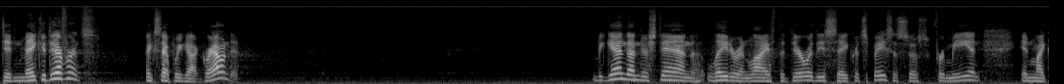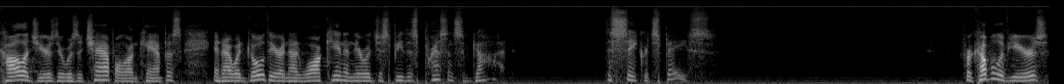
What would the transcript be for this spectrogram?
Didn't make a difference, except we got grounded. I began to understand later in life that there were these sacred spaces. So for me, and in my college years, there was a chapel on campus, and I would go there and I'd walk in, and there would just be this presence of God, this sacred space. For a couple of years,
